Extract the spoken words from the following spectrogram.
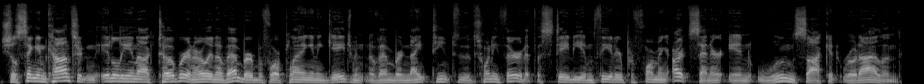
She'll sing in concert in Italy in October and early November before playing an engagement November 19th to the 23rd at the Stadium Theater Performing Arts Center in Woonsocket, Rhode Island.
